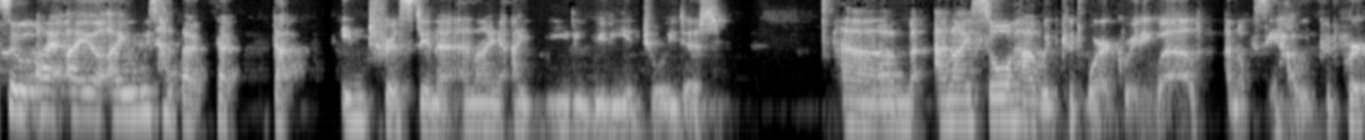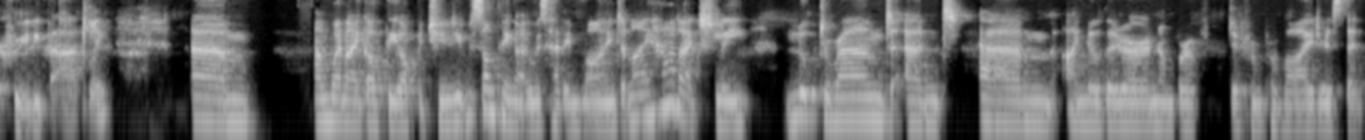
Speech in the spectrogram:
so I, I, I, always had that, that, that interest in it, and I, I really, really enjoyed it. Um, and I saw how it could work really well, and obviously how it could work really badly. Um, and when I got the opportunity, it was something I always had in mind. And I had actually looked around, and um, I know there are a number of different providers that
